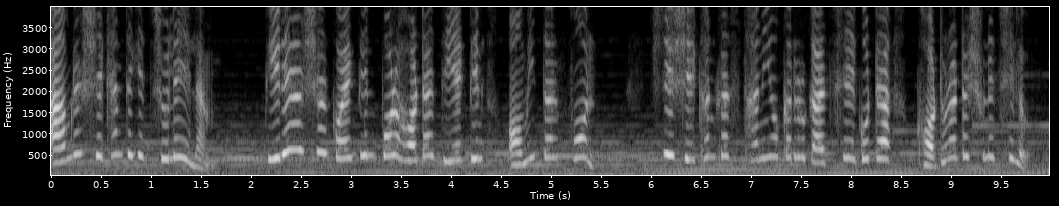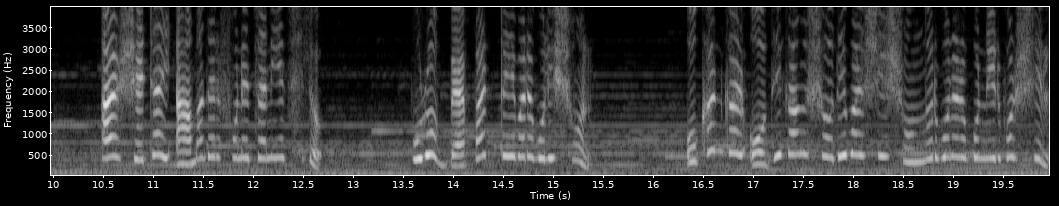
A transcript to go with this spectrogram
আমরা সেখান থেকে চলে এলাম। ফিরে আসার কয়েকদিন পর হঠাৎই একদিন অমিতার ফোন সে সেখানকার স্থানীয় কারোর কাছে গোটা ঘটনাটা শুনেছিল আর সেটাই আমাদের ফোনে জানিয়েছিল। পুরো ব্যাপারটা এবারে বলি শোন, ওখানকার অধিকাংশ অধিবাসী সুন্দরবনের উপর নির্ভরশীল।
